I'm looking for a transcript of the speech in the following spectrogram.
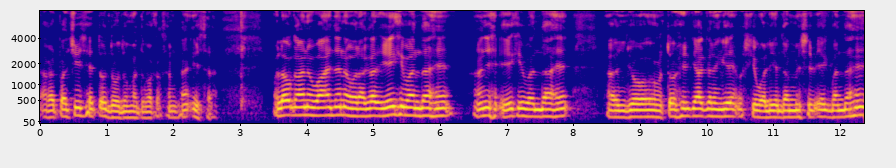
اگر پچیس ہے تو دو دو مرتبہ قسم کھائیں۔ اس طرح۔ ملوکان واحد اور اگر ایک ہی بندہ ہے ہاں جی ایک ہی بندہ ہے، جو تو پھر کیا کریں گے؟ اس کے ولی دم میں صرف ایک بندہ ہے،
